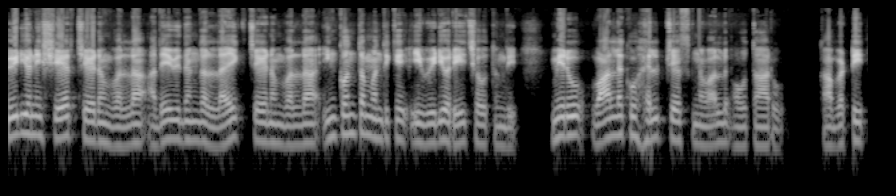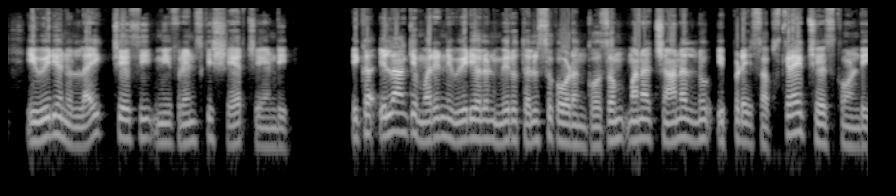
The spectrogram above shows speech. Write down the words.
వీడియోని షేర్ చేయడం వల్ల అదేవిధంగా లైక్ చేయడం వల్ల ఇంకొంతమందికి ఈ వీడియో రీచ్ అవుతుంది. మీరు వాళ్ళకు హెల్ప్ చేస్తున్న వాళ్ళు అవుతారు. కాబట్టి ఈ వీడియోను లైక్ చేసి మీ ఫ్రెండ్స్కి షేర్ చేయండి. ఇక ఇలాంటి మరిన్ని వీడియోలను మీరు తెలుసుకోవడం కోసం మన ఛానల్ను ఇప్పుడే సబ్స్క్రైబ్ చేసుకోండి.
